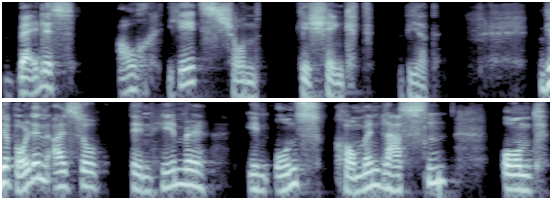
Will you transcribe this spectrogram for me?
weil es auch jetzt schon geschenkt wird. Wir wollen also den Himmel in uns kommen lassen und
